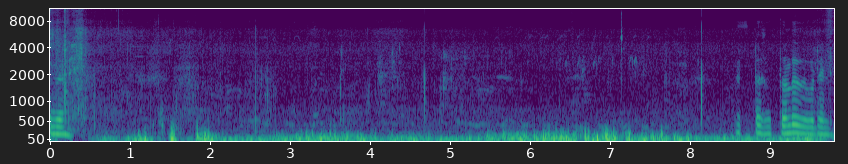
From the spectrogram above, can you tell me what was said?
ఇదండి ఎట్ట చూస్తుందో చూడండి.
